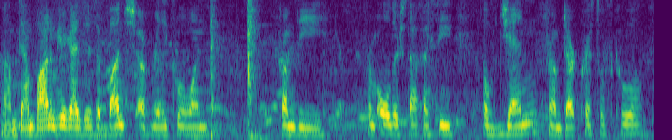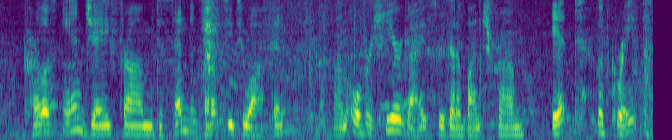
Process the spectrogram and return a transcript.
Um, down bottom here, guys, there's a bunch of really cool ones from the from older stuff. I see. Oh, Jen from Dark Crystal's cool. Carlos and Jay from Descendants. I don't see too often. Um, over here, guys, we've got a bunch from It. Look great.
